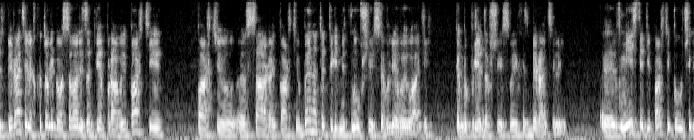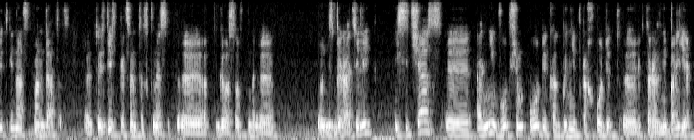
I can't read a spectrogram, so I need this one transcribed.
избирателях, которые голосовали за две правые партии, партию э, Сара и партию Беннета, переметнувшиеся в левый лагерь, как бы предавшие своих избирателей. Э, вместе эти партии получили 13 мандатов, э, то есть 10% в Кнессет э, от голосов избирателей. И сейчас они, в общем, обе как бы не проходят электоральный барьер.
